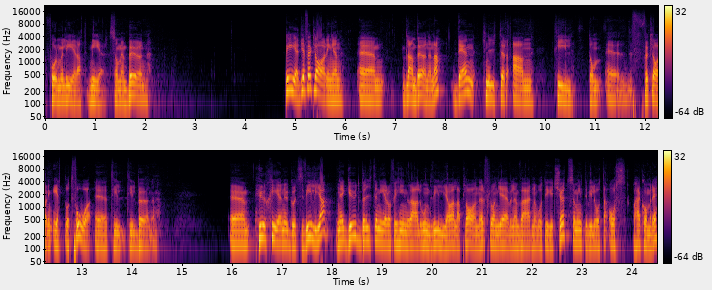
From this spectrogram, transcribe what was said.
formulerat mer som en bön. Tredje förklaringen eh, bland bönerna, den knyter an till de, eh, förklaring 1 och 2 eh, till, till bönen. Eh, hur sker nu Guds vilja? När Gud bryter ner och förhindrar all ond vilja och alla planer från djävulen, världen och vårt eget kött som inte vill låta oss, och här kommer det,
